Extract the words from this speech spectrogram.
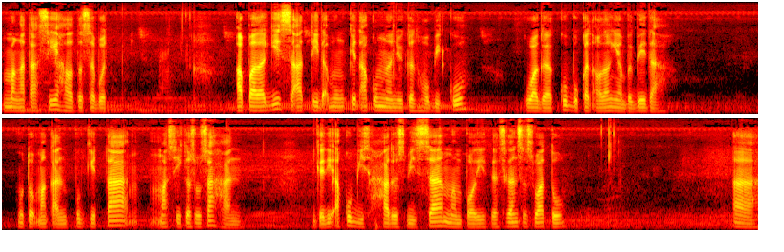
mengatasi hal tersebut. Apalagi saat tidak mungkin aku melanjutkan hobiku keluargaku bukan orang yang berbeda. Untuk makan pun kita masih kesusahan. Jadi aku bisa, harus bisa memprioritaskan sesuatu. Ah,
